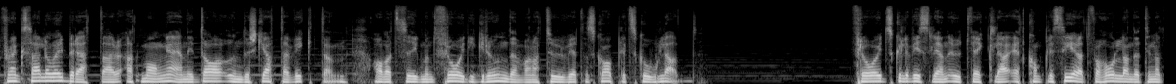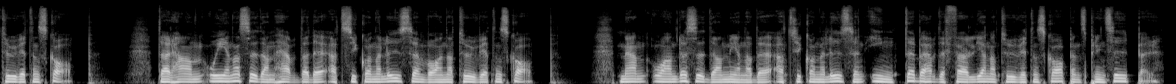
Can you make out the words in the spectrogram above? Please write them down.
Frank Salloway berättar att många än idag underskattar vikten av att Sigmund Freud i grunden var naturvetenskapligt skolad. Freud skulle visserligen utveckla ett komplicerat förhållande till naturvetenskap, där han å ena sidan hävdade att psykoanalysen var en naturvetenskap men å andra sidan menade att psykoanalysen inte behövde följa naturvetenskapens principer.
